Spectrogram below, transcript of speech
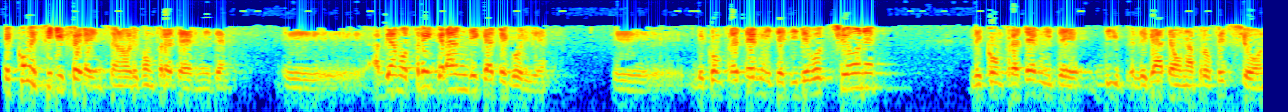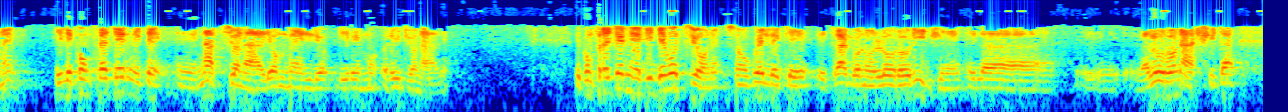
E come si differenziano le confraternite? Eh, abbiamo tre grandi categorie, eh, le confraternite di devozione, le confraternite di, legate a una professione e le confraternite eh, nazionali, o meglio diremmo regionali. Le confraternite di devozione sono quelle che eh, traggono la loro origine e la, eh, la loro nascita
